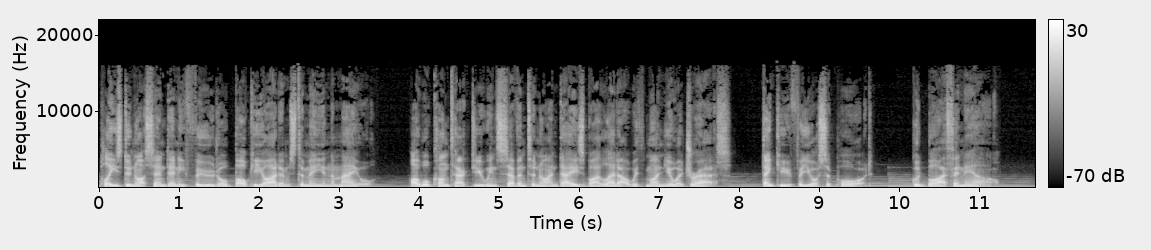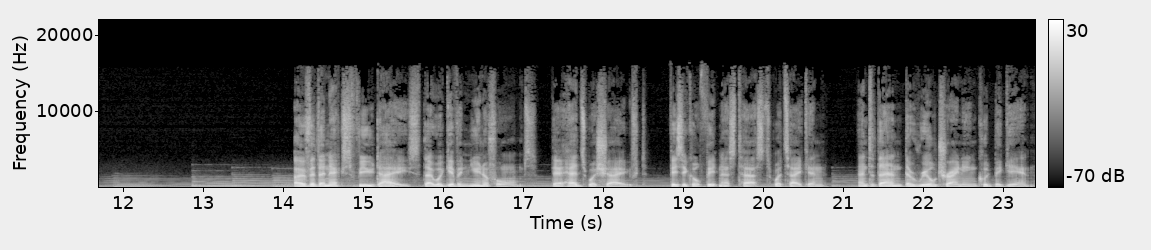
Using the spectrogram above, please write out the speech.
Please do not send any food or bulky items to me in the mail. I will contact you in seven to nine days by letter with my new address. Thank you for your support. Goodbye for now. Over the next few days, they were given uniforms, their heads were shaved, physical fitness tests were taken, and then the real training could begin.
